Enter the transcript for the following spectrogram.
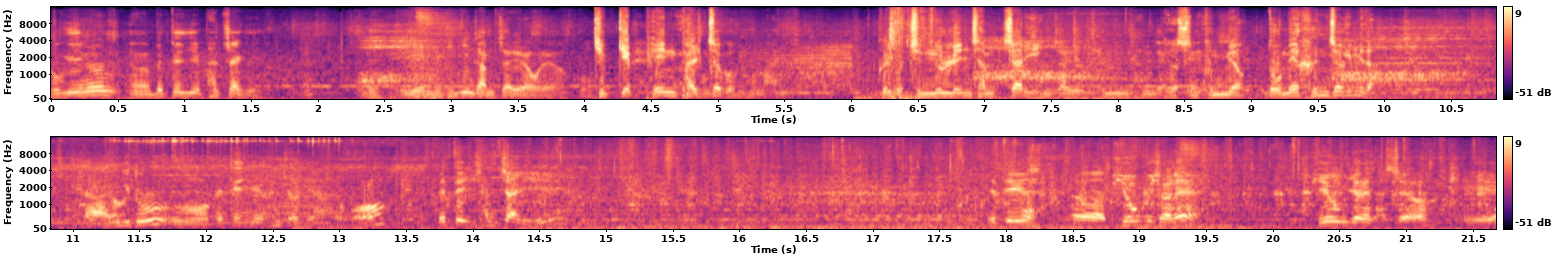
여기는 어, 멧돼지 발자기. 어, 이게 뭐 묵은 잠자리라고 그래요. 깊게 패인 발자국 그리고 짓눌린 잠자리. 이것은 분명 놈의 흔적입니다. 자 여기도 어, 멧돼지 흔적이야. 이거 멧돼지 잠자리. 멧돼지 어, 비 오기 전에 비 오기 전에 탔어요. 여기.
